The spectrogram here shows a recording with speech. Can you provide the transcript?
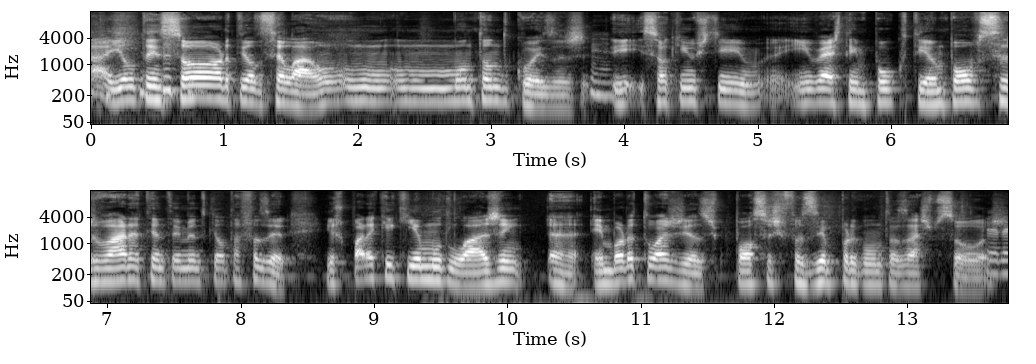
Ah, ele tem sorte, ele, sei lá, um, um montão de coisas. E, só que investi, investe em pouco tempo a observar atentamente o que ele está a fazer. E repara que aqui a modelagem, ah, embora tu às vezes possas fazer perguntas às pessoas. Era,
